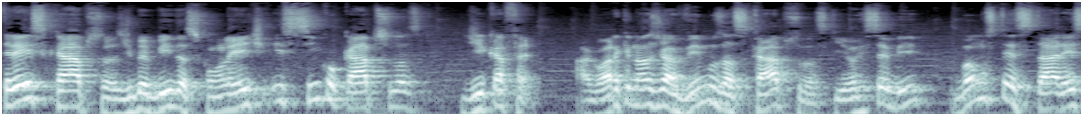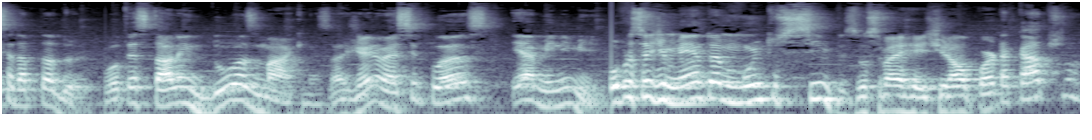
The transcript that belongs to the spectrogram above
três cápsulas de bebidas com leite e cinco cápsulas de café. Agora que nós já vimos as cápsulas que eu recebi, vamos testar esse adaptador. Vou testá-lo em duas máquinas, a Genio S Plus e a Mini Mi. O procedimento é muito simples, você vai retirar o porta-cápsula,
